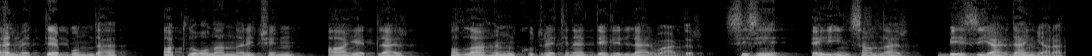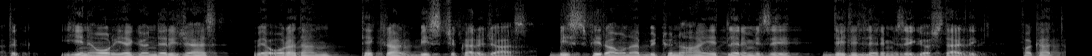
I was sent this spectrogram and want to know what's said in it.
Elbette bunda aklı olanlar için ayetler, Allah'ın kudretine deliller vardır. Sizi ey insanlar biz yerden yarattık. Yine oraya göndereceğiz ve oradan tekrar biz çıkaracağız. Biz Firavun'a bütün ayetlerimizi, delillerimizi gösterdik. Fakat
